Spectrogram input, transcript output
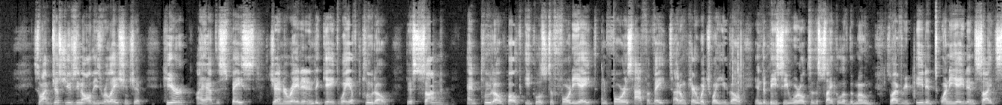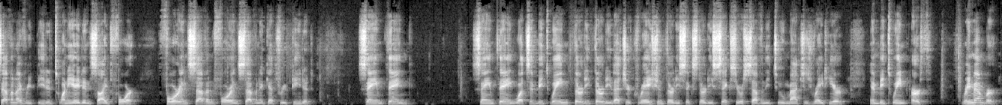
So I'm just using all these relationship. Here I have the space generated in the gateway of Pluto. The sun and Pluto both equals to 48, and 4 is half of 8. I don't care which way you go in the BC world to the cycle of the moon. So I've repeated 28 inside 7, I've repeated 28 inside 4. 4 and 7, 4 and 7, it gets repeated. Same thing. Same thing. What's in between? 30, 30. That's your creation. 36, 36. Your 72 matches right here. In between Earth. Remember,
